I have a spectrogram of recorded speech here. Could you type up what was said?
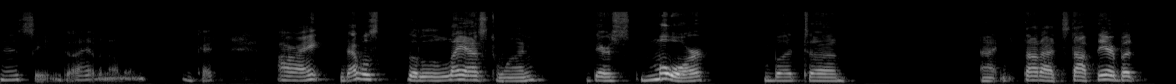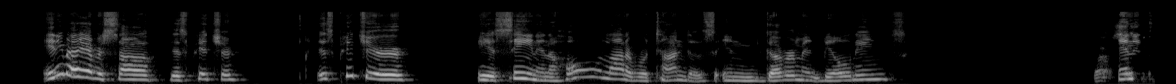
Let's see, do I have another one? Okay. All right, that was the last one. There's more, but uh, I thought I'd stop there. But anybody ever saw this picture? This picture is seen in a whole lot of rotundas in government buildings. And it's,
